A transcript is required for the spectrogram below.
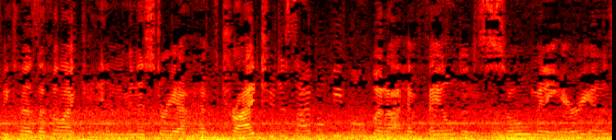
because I feel like in ministry I have tried to disciple people, but I have failed in so many areas,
